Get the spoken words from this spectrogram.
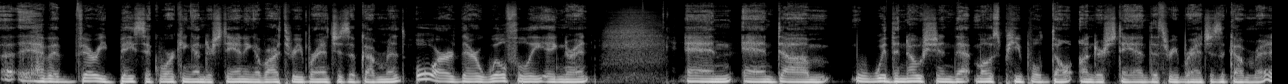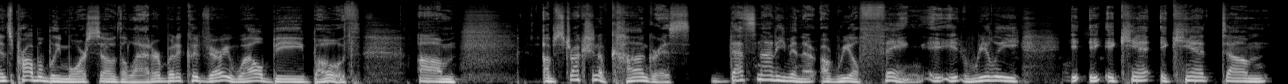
uh, have a very basic working understanding of our three branches of government, or they're willfully ignorant and and um, with the notion that most people don't understand the three branches of government. It's probably more so the latter, but it could very well be both. Um, obstruction of Congress that's not even a, a real thing. It, it really, it, it, can't, it can't, um,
